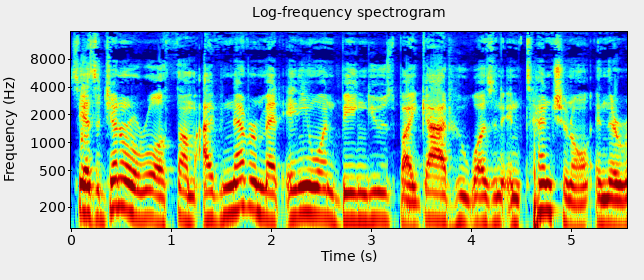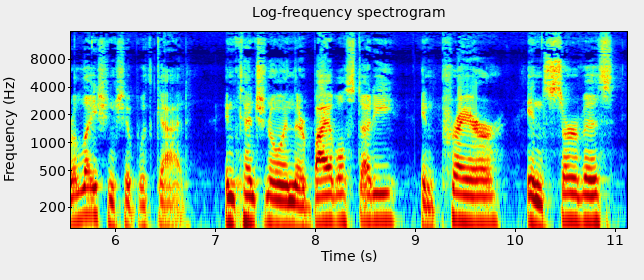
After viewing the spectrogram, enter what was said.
See, as a general rule of thumb, I've never met anyone being used by God who wasn't intentional in their relationship with God, intentional in their Bible study, in prayer, in service,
